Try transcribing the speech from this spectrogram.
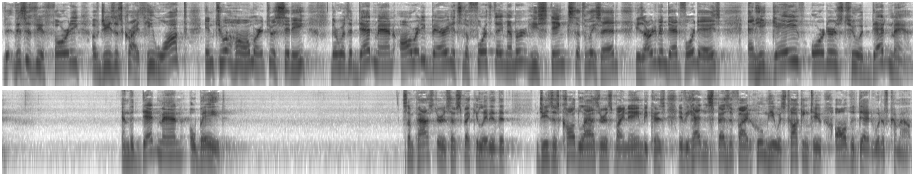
This is the authority of Jesus Christ. He walked into a home or into a city. There was a dead man already buried. It's the fourth day, remember? He stinks. That's what they said. He's already been dead four days. And he gave orders to a dead man. And the dead man obeyed. Some pastors have speculated that Jesus called Lazarus by name because if he hadn't specified whom he was talking to, all the dead would have come out.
